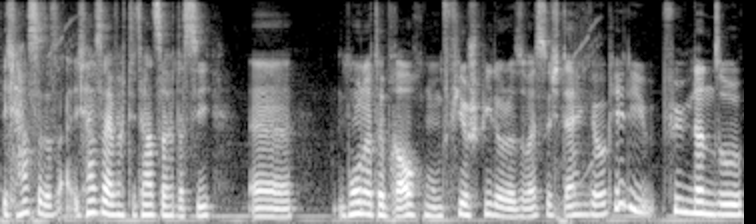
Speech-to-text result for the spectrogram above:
Ich hasse das. Ich hasse einfach die Tatsache, dass sie äh, Monate brauchen um vier Spiele oder so. Weißt du, ich denke, okay, die fügen dann so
